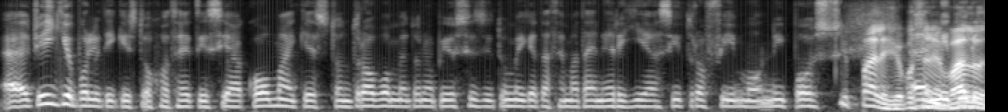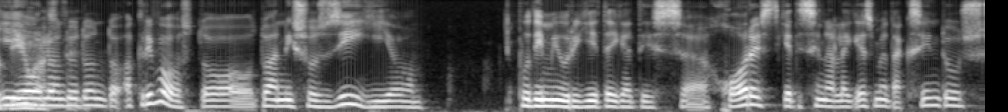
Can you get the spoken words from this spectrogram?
ε, και η γεωπολιτική στοχοθέτηση ακόμα και στον τρόπο με τον οποίο συζητούμε για τα θέματα ενέργειας ή τροφίμων ή πώς Και πάλι, και πώς ε, είναι ευάλωτοι λειτουργεί όλον είμαστε. τούτον το, ακριβώς, το, το ανισοζύγιο που δημιουργείται για τις ε, χώρες, για τις συναλλαγές μεταξύ τους,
